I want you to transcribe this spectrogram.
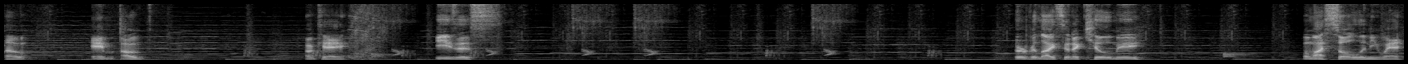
Oh? Game? Oh. Okay. Jesus. Server like's gonna kill me. For my soul anyway.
